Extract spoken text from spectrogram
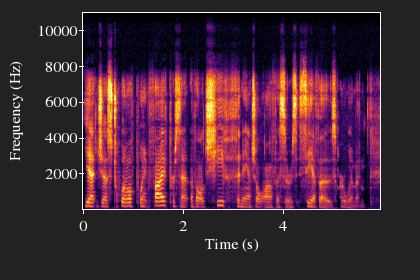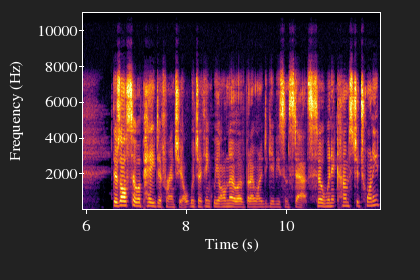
Yet just 12.5% of all chief financial officers, CFOs, are women. There's also a pay differential, which I think we all know of, but I wanted to give you some stats. So when it comes to 20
